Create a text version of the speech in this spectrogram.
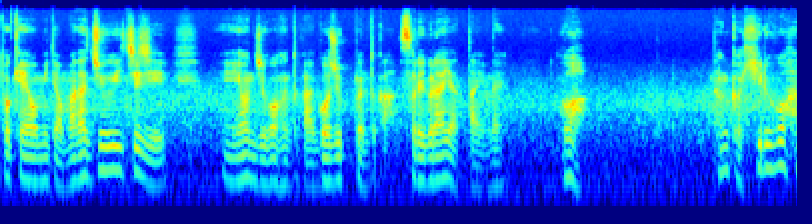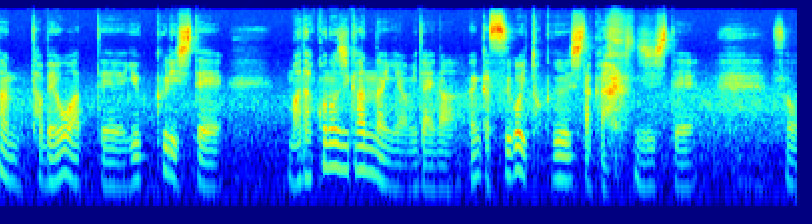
時計を見てもまだ11時45分とか50分とかそれぐらいやったんよね。うわなんか昼ご飯食べ終わってゆっくりしてまだこの時間なんやみたいななんかすごい得した感じしてそう。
